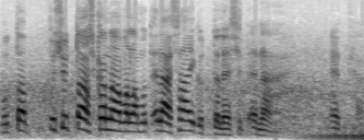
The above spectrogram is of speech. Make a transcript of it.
Mutta pysy taas kanavalla, mutta elä säikyttele sit enää. Ethän.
